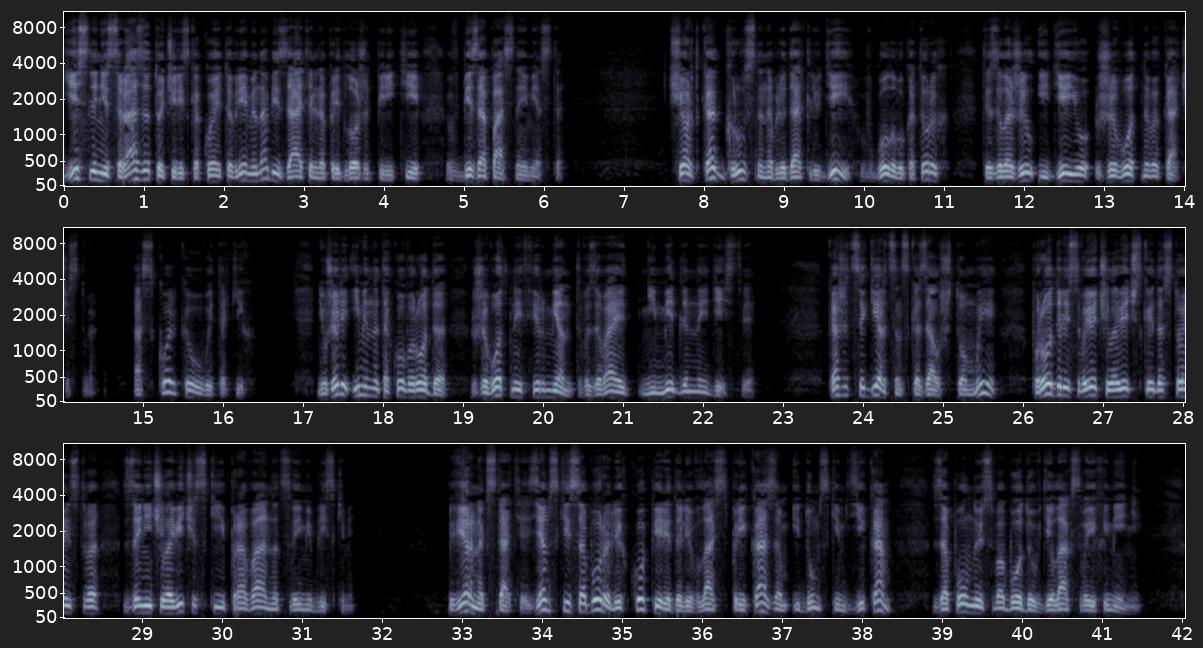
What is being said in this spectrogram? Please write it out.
Если не сразу, то через какое-то время он обязательно предложит перейти в безопасное место. Черт, как грустно наблюдать людей, в голову которых ты заложил идею животного качества. А сколько, увы, таких? Неужели именно такого рода животный фермент вызывает немедленные действия? Кажется, Герцен сказал, что мы продали свое человеческое достоинство за нечеловеческие права над своими близкими. Верно, кстати, земские соборы легко передали власть приказам и думским дьякам за полную свободу в делах своих имений,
